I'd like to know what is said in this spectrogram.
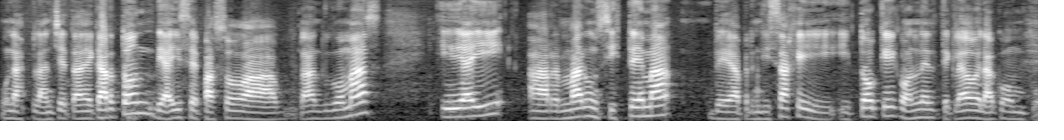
unas planchetas de cartón, de ahí se pasó a algo más y de ahí a armar un sistema de aprendizaje y, toque con el teclado de la compu.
